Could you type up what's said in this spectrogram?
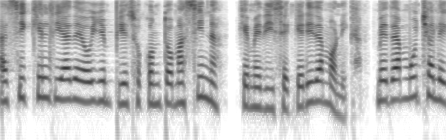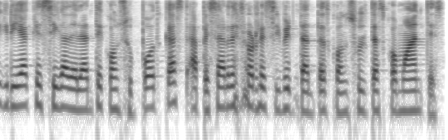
Así que el día de hoy empiezo con Tomasina, que me dice, querida Mónica, me da mucha alegría que siga adelante con su podcast a pesar de no recibir tantas consultas como antes.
